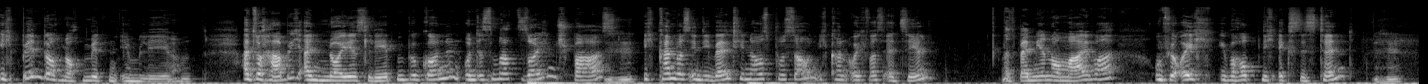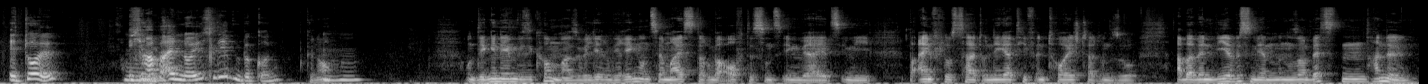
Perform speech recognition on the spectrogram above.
Ich bin doch noch mitten im Leben. Also habe ich ein neues Leben begonnen und es macht solchen Spaß. Ich kann was in die Welt hinaus posaunen, ich kann euch was erzählen, was bei mir normal war und für euch überhaupt nicht existent. Äh, toll. Ich habe ein neues Leben begonnen. Genau. Und Dinge nehmen, wie sie kommen. Also wir, wir regen uns ja meist darüber auf, dass uns irgendwer jetzt irgendwie beeinflusst hat und negativ enttäuscht hat und so. Aber wenn wir wissen, wir haben in unserem besten Handeln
